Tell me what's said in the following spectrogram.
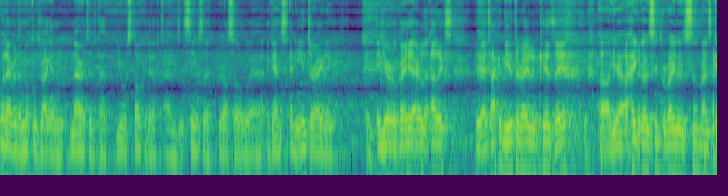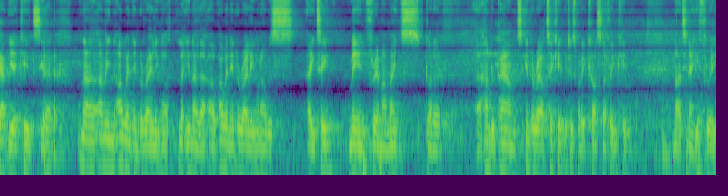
whatever the knuckle dragging narrative that you were spoke about. And it seems that you're also uh, against any interrailing in, in Europe, eh, Alex? You're attacking the interrailing kids, eh? Uh, yeah, I hate those interrailers and those gap year kids. Yeah. No, I mean, I went interrailing. I'll let you know that I, I went interrailing when I was 18 me and three of my mates got a, a hundred pounds interrail ticket, which is what it cost, I think, in 1983,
